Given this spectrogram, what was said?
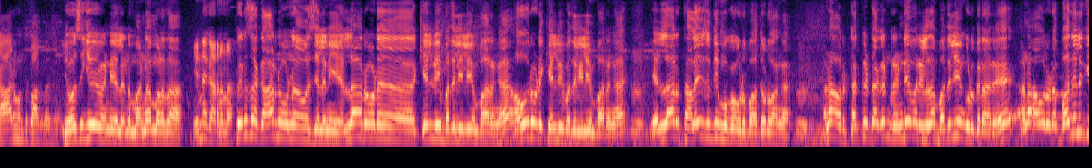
யாரும் வந்து பார்க்கல சார் யோசிக்கவே வேண்டியதில்லை. நம்ம அண்ணாமலை தான். என்ன காரணம்னா? பெருசா காரணம் ஒன்றும் அவசியம் இல்லை. நீங்க எல்லாரோட கேள்வி பதிலிலையும் பாருங்க. அவரோட கேள்வி பதிலிலையும் பாருங்க. எல்லாரும் தலையை சுத்தி முகம் கொடுப்பா தொடுவாங்க. ஆனா அவர் டக்கு டக்குன்னு ரெண்டே வரையில தான் பதிலையும் கொடுக்குறாரு. ஆனா அவரோட பதிலுக்கு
